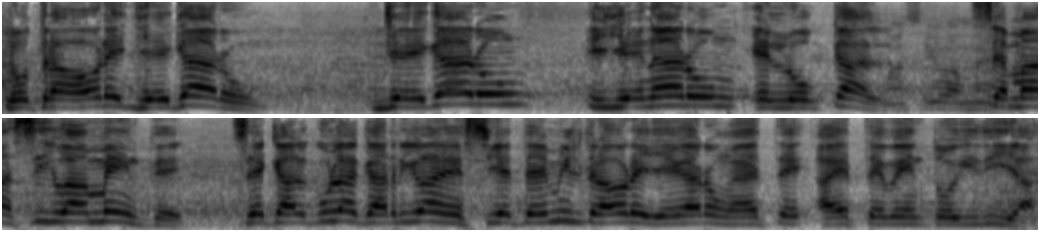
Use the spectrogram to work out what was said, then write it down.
Los trabajadores llegaron, llegaron y llenaron el local Masivamente. Se, masivamente. Se calcula que arriba de 7 mil trabajadores llegaron a este, a este evento hoy día.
